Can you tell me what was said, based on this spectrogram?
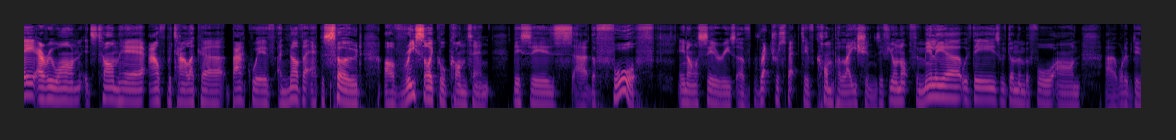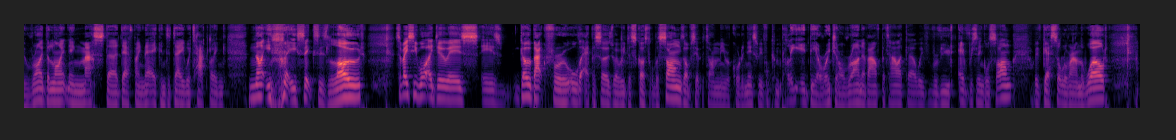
Hey everyone, it's Tom here, Alpha Metallica, back with another episode of recycled content. This is uh, the fourth in our series of retrospective compilations. If you're not familiar with these, we've done them before on uh, what did we do? Ride the Lightning, Master, Death Magnetic, and today we're tackling 1996's Load. So basically, what I do is is go back through all the episodes where we discussed all the songs. Obviously, at the time of me recording this, we've completed the original run of Alpha Metallica. We've reviewed every single song We've guests all around the world,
